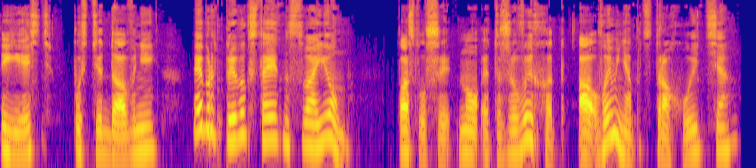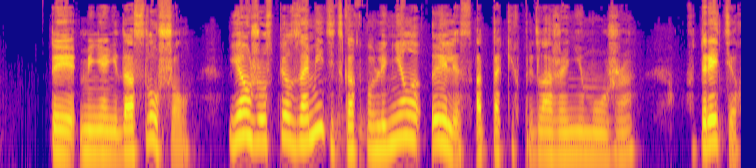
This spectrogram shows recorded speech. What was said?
Есть, пусть и давний. Эберт привык стоять на своем. Послушай, но это же выход, а вы меня подстрахуете. Ты меня не дослушал. Я уже успел заметить, как повлинела Элис от таких предложений мужа. В-третьих,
